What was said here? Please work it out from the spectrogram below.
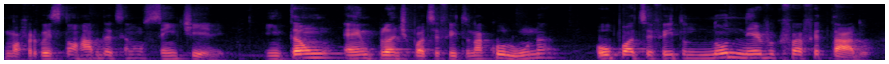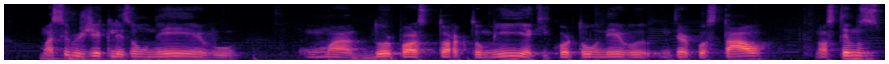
uma frequência tão rápida que você não sente ele. Então, é implante pode ser feito na coluna ou pode ser feito no nervo que foi afetado. Uma cirurgia que lesou um nervo, uma dor pós-toractomia que cortou o nervo interpostal. Nós temos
